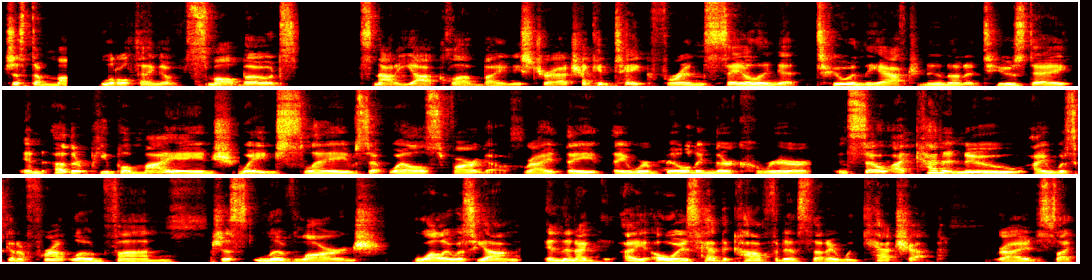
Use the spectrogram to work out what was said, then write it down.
just a little thing of small boats. It's not a yacht club by any stretch. I could take friends sailing at two in the afternoon on a Tuesday, and other people my age, wage slaves at Wells Fargo, right? They they were building their career, and so I kind of knew I was going to front load fun, just live large while I was young, and then I I always had the confidence that I would catch up right? It's like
